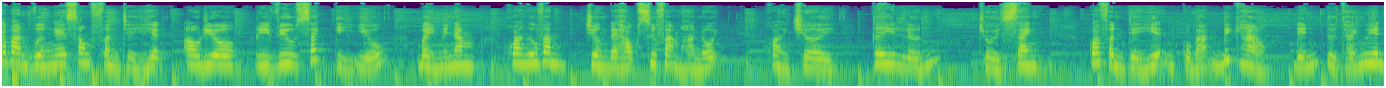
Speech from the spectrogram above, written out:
Các bạn vừa nghe xong phần thể hiện audio review sách kỷ yếu 70 năm khoa ngữ văn trường Đại học Sư phạm Hà Nội Khoảng trời, cây lớn, trồi xanh qua phần thể hiện của bạn Bích Hảo đến từ Thái Nguyên.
